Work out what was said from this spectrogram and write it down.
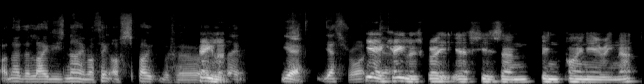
I know the lady's name. I think I've spoke with her. Kayla. Yeah, that's right. Yeah, yeah, Kayla's great. Yeah, she's um, been pioneering that.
